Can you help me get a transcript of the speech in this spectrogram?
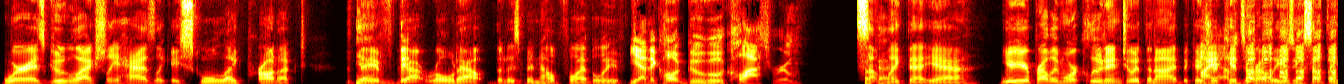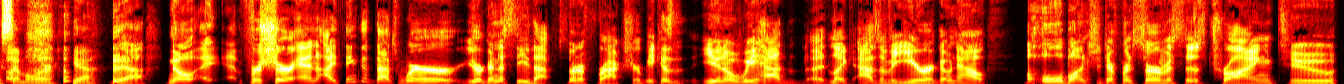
Whereas Google actually has like a school-like product that Yeah. they've They- got rolled out that has been helpful, I believe. yeah they call it google classroom Something Okay. like that. Yeah. You're, you're probably more clued into it than I because I your am. kids are probably using something similar. Yeah. Yeah, no, I- for sure. And I think that that's where you're going to see that sort of fracture because, you know, we had, uh, like, as of a year ago now, a whole bunch of different services trying to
